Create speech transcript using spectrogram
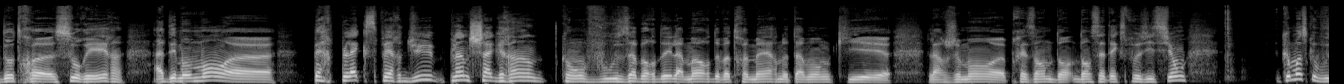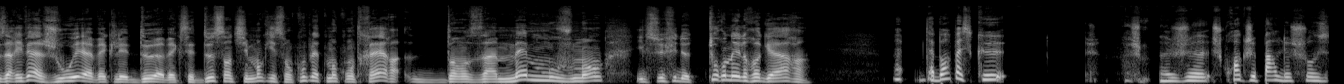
d'autres euh, sourire, à des moments euh, perplexes, perdus, plein de chagrin quand vous abordez la mort de votre mère notamment qui est largement présente dans, dans cette exposition. Comment est-ce que vous arrivez à jouer avec les deux, avec ces deux sentiments qui sont complètement contraires? Dans un même mouvement Il suffit de tourner le regard. D'abord parce que je, je, je, crois que je parle de choses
